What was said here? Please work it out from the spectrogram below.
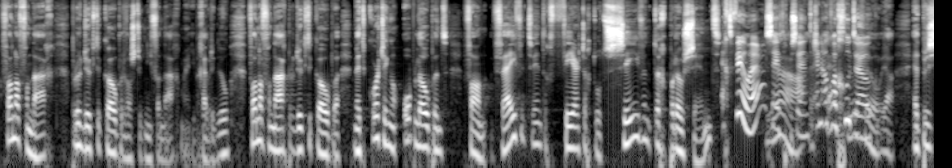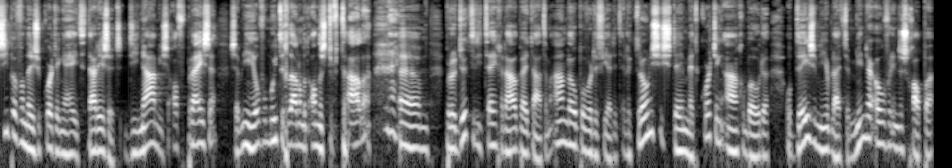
vanaf vandaag producten kopen. Dat was natuurlijk niet vandaag, maar je begrijpt wat ik bedoel. Vanaf vandaag producten kopen met kortingen oplopend van 25, 40 tot 70 procent. Echt veel hè? 70 procent. en ook wel goed ook. Veel, ja. Het principe van deze kortingen heet, daar is het, dynamisch afprijzen. Ze hebben niet heel veel moeite gedaan om het anders te vertalen. Nee. Um, producten die tegen de houdbaarheidsdatum aanlopen worden via dit elektronische systeem met korting aangeboden. Op deze manier blijft er minder over in de schappen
